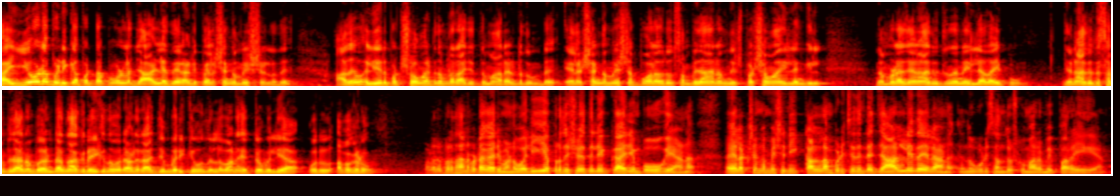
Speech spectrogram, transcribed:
കയ്യോടെ പിടിക്കപ്പെട്ടപ്പോൾ ഉള്ള ജാള്യതയിലാണ് ഇപ്പോൾ ഇലക്ഷൻ കമ്മീഷൻ ഉള്ളത്. അത് വലിയൊരു പ്രക്ഷോഭമായിട്ട് നമ്മുടെ രാജ്യത്ത് മാറേണ്ടതുണ്ട്. ഇലക്ഷൻ കമ്മീഷനെ പോലെ ഒരു സംവിധാനം നിഷ്പക്ഷമായില്ലെങ്കിൽ നമ്മുടെ ജനാധിപത്യം തന്നെ ഇല്ലാതായി പോകും ജനാധിപത്യ സംവിധാനം വേണ്ടെന്ന് ആഗ്രഹിക്കുന്നവരാണ് രാജ്യം ഭരിക്കുമെന്നുള്ളതാണ് ഏറ്റവും വലിയ ഒരു അപകടവും. വളരെ പ്രധാനപ്പെട്ട കാര്യമാണ്. വലിയ പ്രതിഷേധത്തിലേക്ക് കാര്യം പോവുകയാണ്. ഇലക്ഷൻ കമ്മീഷൻ ഈ കള്ളം പിടിച്ചതിന്റെ ജാള്യതയിലാണ് എന്നുകൂടി സന്തോഷ് കുമാർ എം പറയുകയാണ്.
